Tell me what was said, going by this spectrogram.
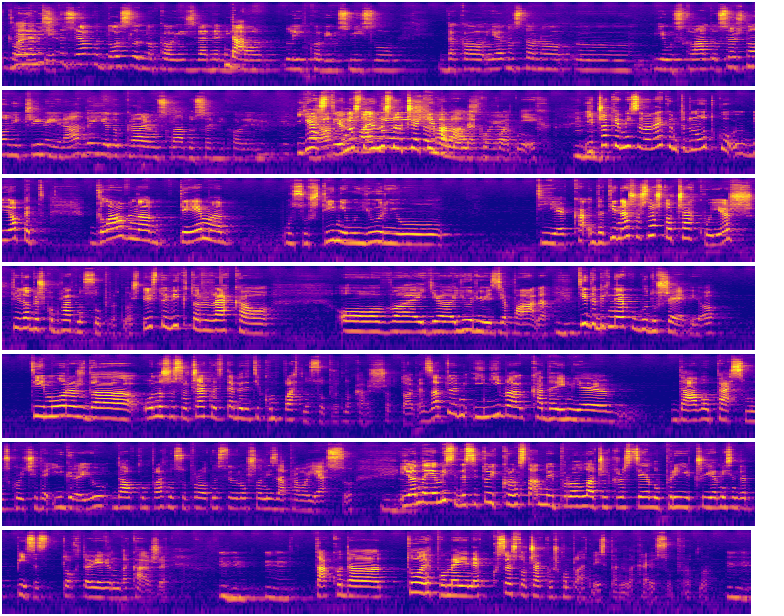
gledati. ja mislim da su jako dosledno kao izvedeni Da. kao likovi u smislu da kao jednostavno uh, je u skladu, sve što oni čine i rade je do kraja u skladu sa njihovim Jeste, ono što, ono što je očekivano razvoja. od njih. I čak je mislim da na nekom trenutku i opet glavna tema u suštini u Juriju ti je ka, da ti nešto sve što očekuješ, ti dobiješ kompletno suprotno. Što isto je Viktor rekao ovaj, Juriju iz Japana. Ti da bih nekog oduševio, ti moraš da, ono što se očekuje od tebe da ti kompletno suprotno kažeš od toga. Zato je i njima kada im je davao pesmu s koju će da igraju, dao kompletno suprotnost od ono što oni zapravo jesu. I onda ja mislim da se to i konstantno i provlači kroz celu priču ja mislim da pisac to hteo jedino da kaže. Mhm, mhm, Tako da to je po meni neko, sve što očekuješ kompletno ispadne na kraju suprotno. mhm.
